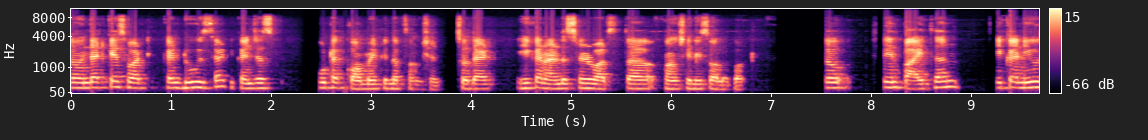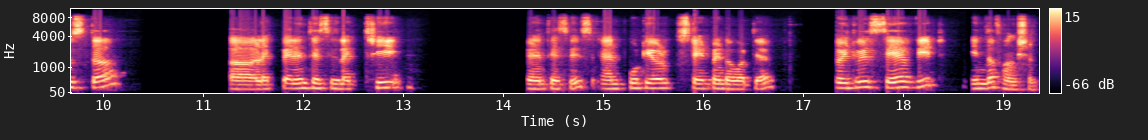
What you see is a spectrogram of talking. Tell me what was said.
So in that case what you can do is that you can just put a comment in the function so that he can understand what the function is all about. So in python you can use the uh, like parentheses like three parentheses and put your statement over there. So it will save it in the function.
